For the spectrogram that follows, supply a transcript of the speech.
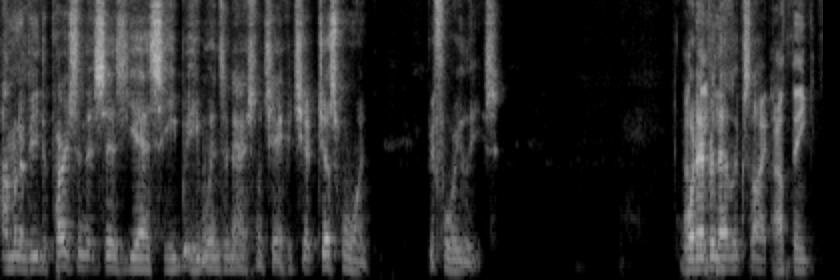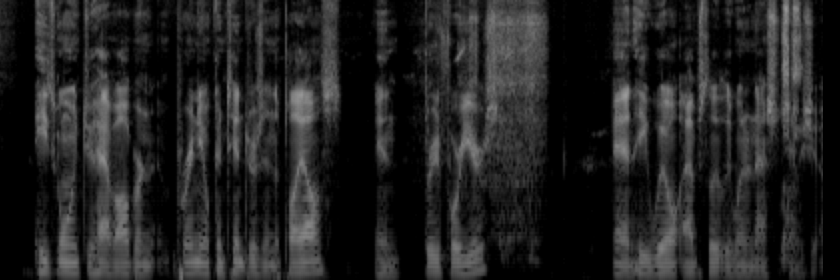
I'm gonna be the person that says yes. He he wins a national championship, just one, before he leaves. Whatever that looks like. I think he's going to have Auburn perennial contenders in the playoffs in three to four years, and he will absolutely win a national championship.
